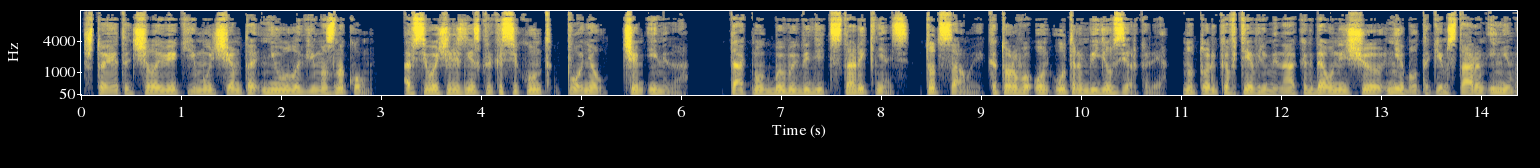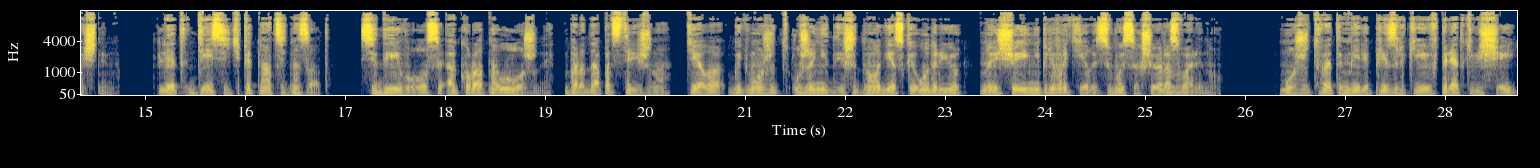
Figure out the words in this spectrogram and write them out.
что этот человек ему чем-то неуловимо знаком, а всего через несколько секунд понял, чем именно. Так мог бы выглядеть старый князь, тот самый, которого он утром видел в зеркале, но только в те времена, когда он еще не был таким старым и немощным. Лет 10-15 назад. Седые волосы аккуратно уложены, борода подстрижена, тело, быть может, уже не дышит молодецкой ударью, но еще и не превратилось в высохшую развалину. Может, в этом мире призраки в порядке вещей?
